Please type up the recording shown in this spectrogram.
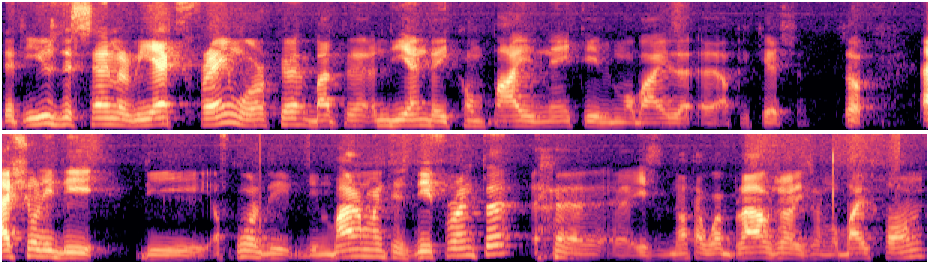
that use the same React framework, uh, but uh, in the end they compile native mobile uh. So actually, the, the of course, the, the environment is different. it's not a web browser, it's a mobile phone,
